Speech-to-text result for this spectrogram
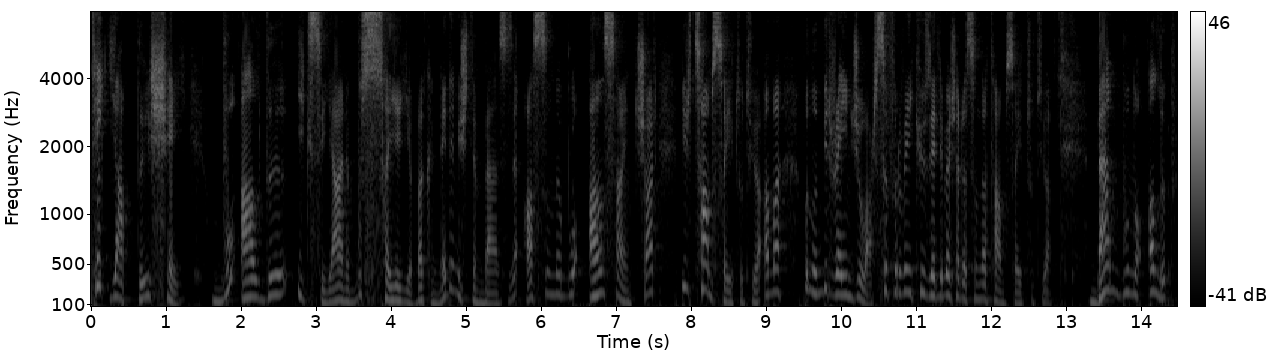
tek yaptığı şey bu aldığı x'i yani bu sayıyı bakın ne demiştim ben size? Aslında bu unsigned char bir tam sayı tutuyor ama bunun bir range'i var. 0 ve 255 arasında tam sayı tutuyor. Ben bunu alıp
